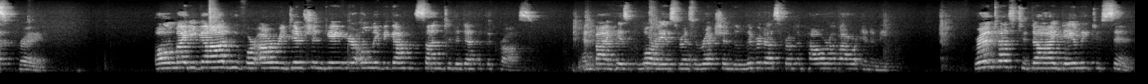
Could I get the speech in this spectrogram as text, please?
Us pray. Almighty God, who for our redemption gave your only begotten Son to the death of the cross, and by his glorious resurrection delivered us from the power of our enemy, grant us to die daily to sin,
